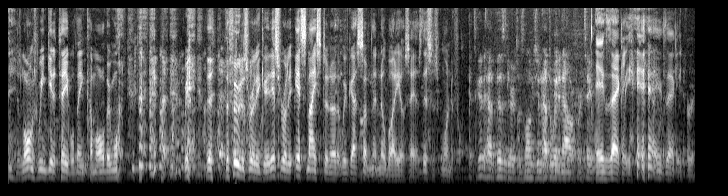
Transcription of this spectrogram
as long as we can get a table, they can come all they want. we, the, the food is really good. It's really it's nice to know that we've got something that nobody else has. This is wonderful. It's good to have visitors as long as you don't have to wait an hour for a table. Exactly, exactly. For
